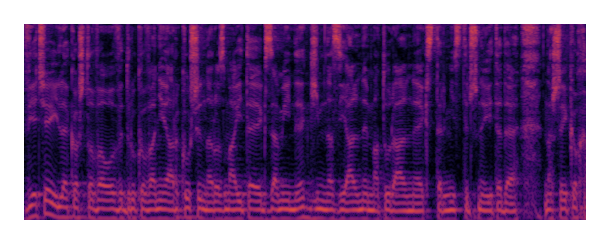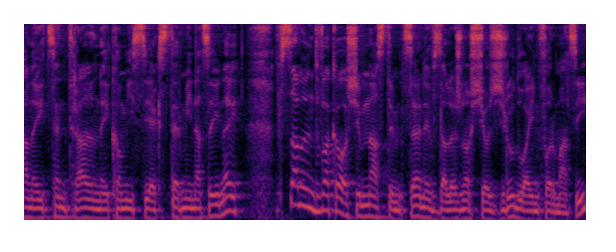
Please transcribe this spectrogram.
Wiecie ile kosztowało wydrukowanie arkuszy na rozmaite egzaminy gimnazjalne, maturalne, eksternistyczne itd. naszej kochanej Centralnej Komisji Eksterminacyjnej? W samym 2K18 ceny w zależności od źródła informacji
